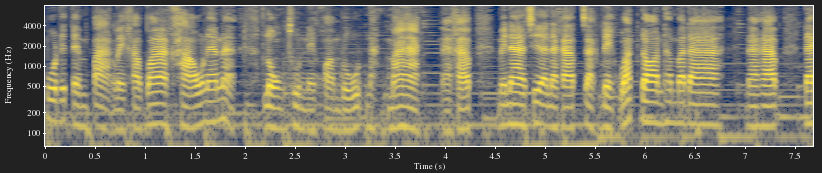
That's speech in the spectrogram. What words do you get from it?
พูดได้เต็มปากเลยครับว่าเขานั้นน่ะลงทุนในความรู้หนักมากนะครับ ไม่น่าเชื่อนะครับ จากเด็กวัดดอนธรรมดานะครับ ได้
